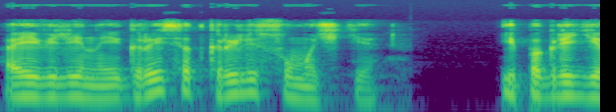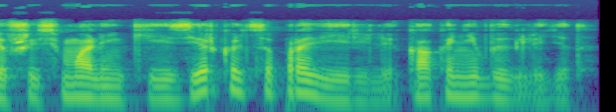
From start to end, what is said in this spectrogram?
а Эвелина и Грейс открыли сумочки и, поглядевшись в маленькие зеркальца, проверили, как они выглядят.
